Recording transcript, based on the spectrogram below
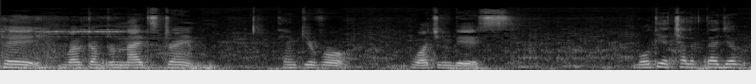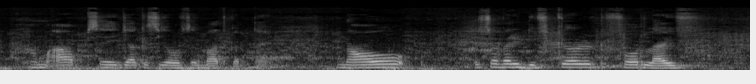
Hey, welcome to Night Stream. Thank you for watching this. बहुत ही अच्छा लगता है जब हम आपसे या किसी और से बात करते हैं now it's a very difficult for life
